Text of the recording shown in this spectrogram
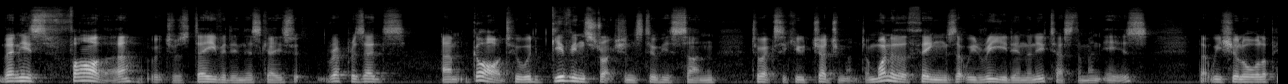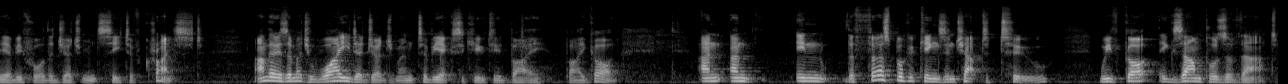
then his father, which was David in this case, represents um, God, who would give instructions to his son to execute judgment. And one of the things that we read in the New Testament is that we shall all appear before the judgment seat of Christ. And there is a much wider judgment to be executed by, by God. And, and in the first book of Kings, in chapter 2, we've got examples of that.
